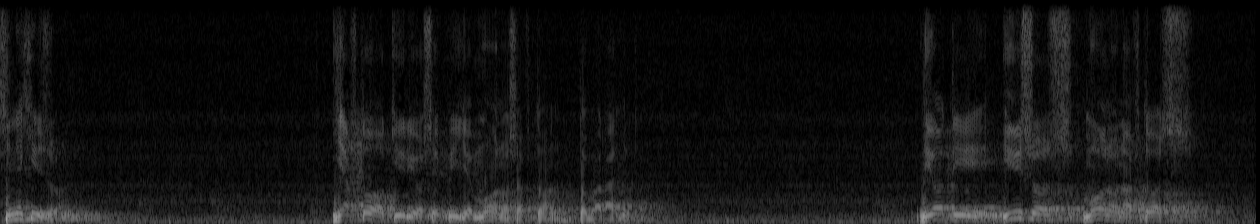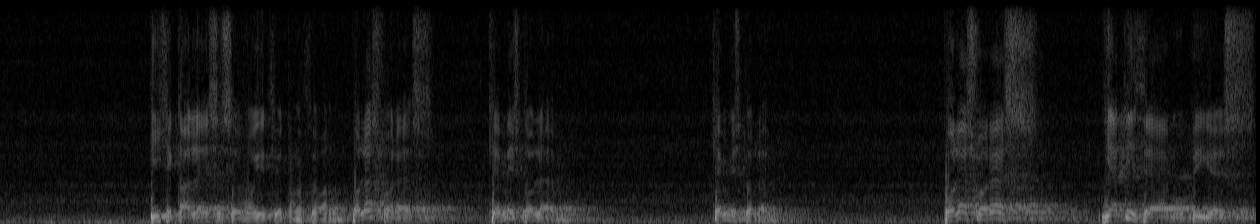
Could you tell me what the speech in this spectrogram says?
συνεχίζω. Γι' αυτό ο Κύριος επήγε μόνος αυτόν τον παράλυτο διότι ίσως μόνον αυτός είχε καλέσει σε βοήθεια των Θεών πολλές φορές και εμείς το λέμε. Και εμείς το λέμε. Πολλές φορές γιατί Θεέ μου πήγες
